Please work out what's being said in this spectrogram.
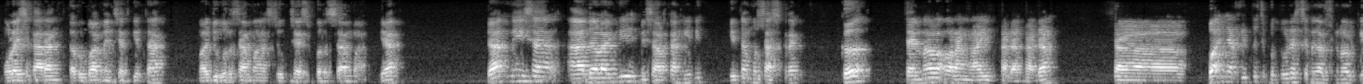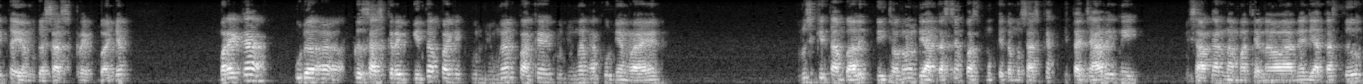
Mulai sekarang terubah mindset kita, maju bersama, sukses bersama, ya. Dan nih ada lagi, misalkan ini kita mau subscribe ke channel orang lain. Kadang-kadang banyak itu sebetulnya senior-senior kita yang udah subscribe banyak. Mereka udah ke subscribe kita pakai kunjungan pakai kunjungan akun yang lain. Terus kita balik di channel di atasnya pas mau kita mau kita cari nih. Misalkan nama channelnya di atas tuh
